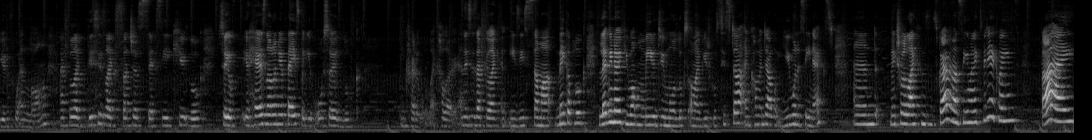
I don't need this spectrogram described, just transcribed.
beautiful and long. I feel like this is like such a sexy, cute look. So your, your hair is not on your face, but you also look incredible like hello and this is i feel like an easy summer makeup look let me know if you want me to do more looks on my beautiful sister and comment down what you want to see next and make sure to like and subscribe and i'll see you in my next video queens bye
